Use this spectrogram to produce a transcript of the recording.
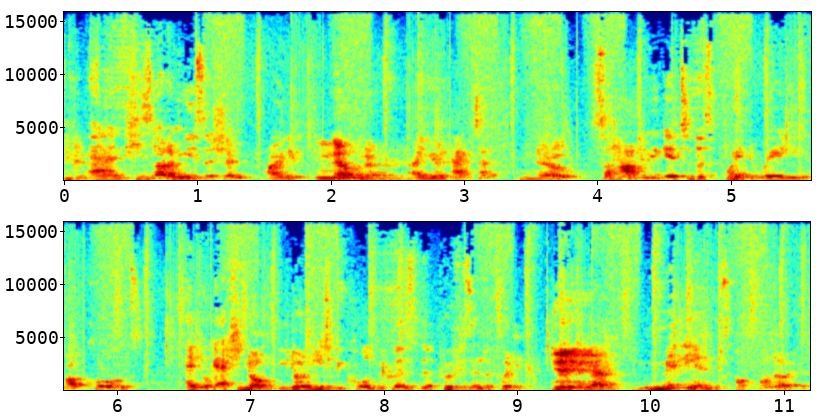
Yeah. And he's not a musician, are you? No, no, no, Are you an actor? no. So how do we get to this point where you are called? And okay, actually no, you don't need to be called because the proof is in the pudding. Yeah, yeah, You yeah. have millions of followers.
